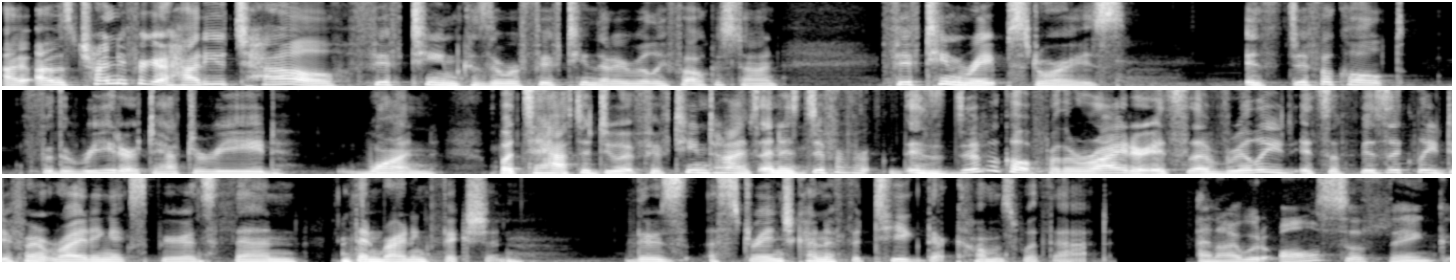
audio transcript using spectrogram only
I, I was trying to figure out how do you tell 15 because there were 15 that I really focused on 15 rape stories. It's difficult for the reader to have to read one, but to have to do it 15 times and it's different it's difficult for the writer. It's a really it's a physically different writing experience than than writing fiction there's a strange kind of fatigue that comes with that. And I would also think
